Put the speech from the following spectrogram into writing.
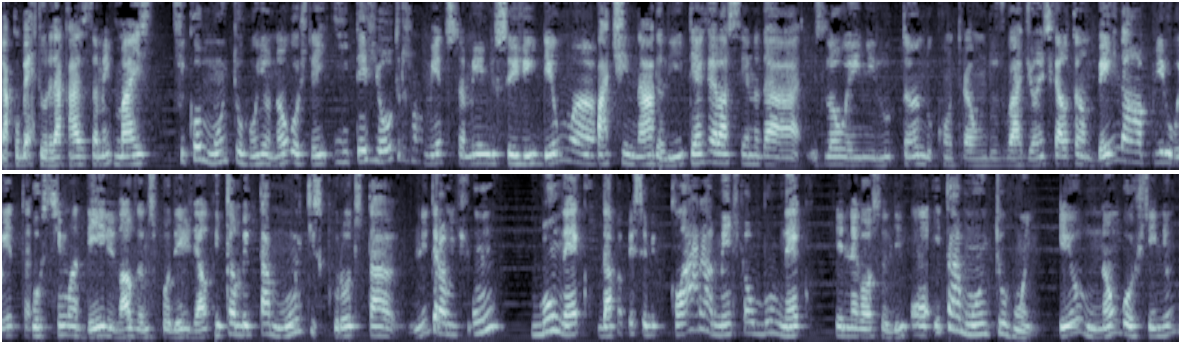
na cobertura da casa também, mas ficou muito ruim, eu não gostei. E teve outros momentos também onde o CGI deu uma patinada ali. Tem aquela cena da Sloane lutando contra um dos guardiões, que ela também dá uma pirueta por cima dele, lá usando os poderes dela. E também tá muito escroto, tá literalmente um boneco. Dá para perceber claramente que é um boneco aquele negócio ali. É, e tá muito ruim. Eu não gostei nem um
